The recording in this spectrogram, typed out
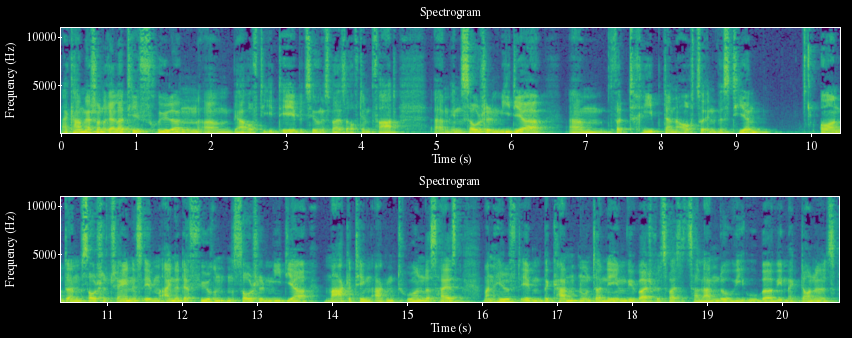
Da kam er schon relativ früh dann ähm, ja auf die Idee beziehungsweise auf den Pfad ähm, in Social Media ähm, Vertrieb dann auch zu investieren. Und ähm, Social Chain ist eben eine der führenden Social Media Marketing Agenturen. Das heißt, man hilft eben bekannten Unternehmen wie beispielsweise Zalando, wie Uber, wie McDonald's,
